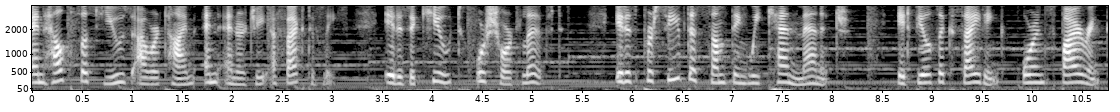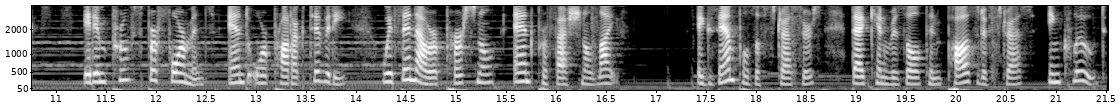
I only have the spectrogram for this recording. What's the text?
and helps us use our time and energy effectively. It is acute or short lived. It is perceived as something we can manage. It feels exciting or inspiring. It improves performance and or productivity within our personal and professional life. Examples of stressors that can result in positive stress include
